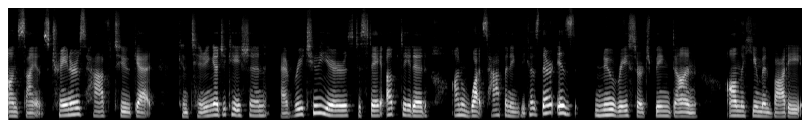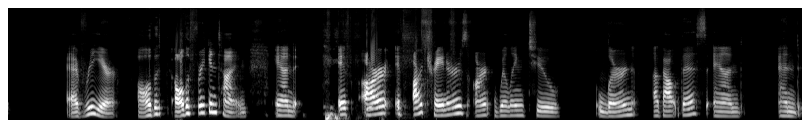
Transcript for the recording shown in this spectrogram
on science. Trainers have to get continuing education every 2 years to stay updated on what's happening because there is new research being done on the human body every year all the all the freaking time. And if our if our trainers aren't willing to learn about this and and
